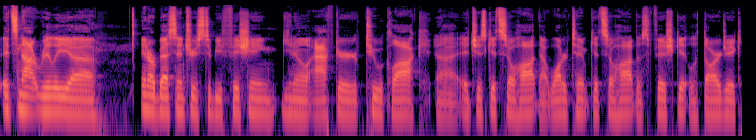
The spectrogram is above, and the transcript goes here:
it's not really uh, in our best interest to be fishing, you know, after two o'clock. Uh, it just gets so hot. That water temp gets so hot. Those fish get lethargic,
